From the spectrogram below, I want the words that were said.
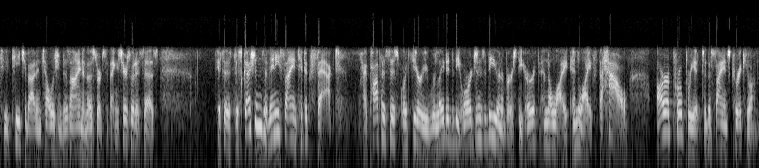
to teach about intelligent design and those sorts of things. Here's what it says. It says discussions of any scientific fact, hypothesis, or theory related to the origins of the universe, the earth, and the light and life, the how, are appropriate to the science curriculum.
